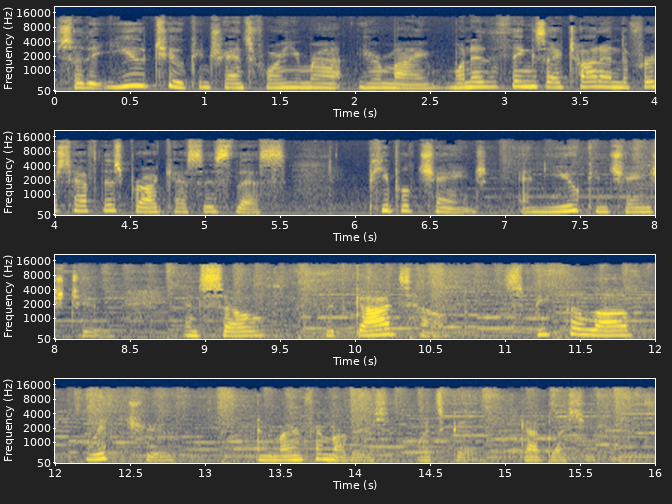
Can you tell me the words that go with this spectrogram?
so that you too can transform your, your mind. One of the things I taught in the first half of this broadcast is this people change, and you can change too. And so, with God's help, speak the love with truth and learn from others what's good. God bless you, friends.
